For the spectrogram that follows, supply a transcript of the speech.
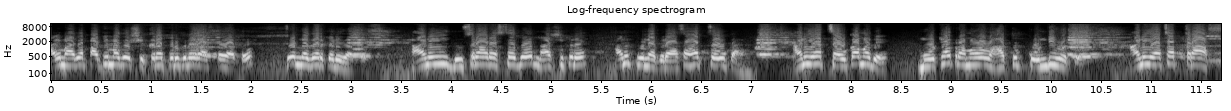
आणि माझ्या पाठीमागे शिक्रापूरकडे रस्ता जातो जो नगरकडे जातो. आणि दुसरा रस्ता जो नाशिककडे आणि पुण्याकडे असा हा चौक आहे. आणि या चौकामध्ये मोठ्या प्रमाणावर वाहतूक कोंडी होते. आणि याचा त्रास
